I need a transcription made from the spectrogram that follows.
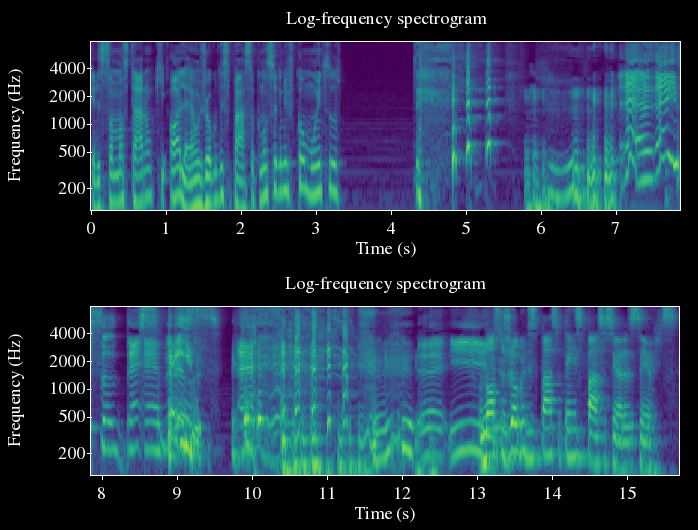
Eles só mostraram que, olha, é um jogo do espaço, que não significou muito. é, é isso. É, é, beleza. É. é, e... O nosso jogo de espaço tem espaço, senhoras e senhores.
